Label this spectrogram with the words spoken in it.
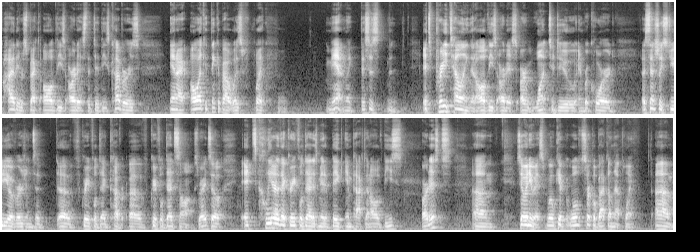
highly respect all of these artists that did these covers, and I all I could think about was like, man, like this is, it's pretty telling that all of these artists are want to do and record, essentially studio versions of of Grateful Dead cover of Grateful Dead songs, right? So it's clear Yeah. that Grateful Dead has made a big impact on all of these artists. Um, so, anyways, we'll get we'll circle back on that point. Um,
